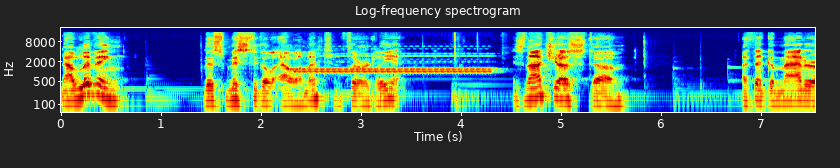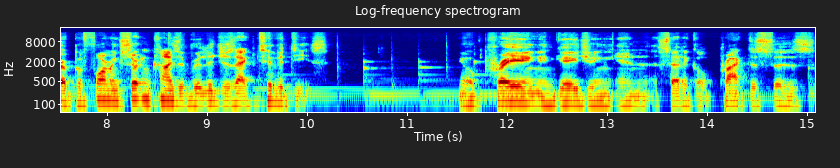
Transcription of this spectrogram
Now, living this mystical element, thirdly, is not just, um, I think, a matter of performing certain kinds of religious activities. You know, praying, engaging in ascetical practices,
